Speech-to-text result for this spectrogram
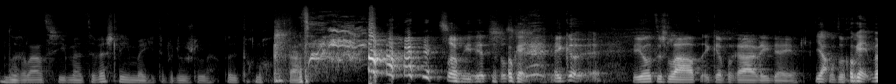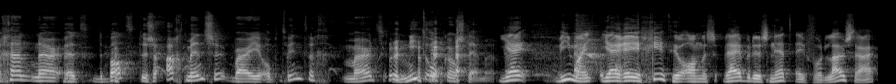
Om de relatie met Wesley een beetje te verdoezelen. Dat het toch nog goed gaat. Sorry, dit is... Oké, Ik, eh, joh, het is laat. Ik heb rare ideeën. ja. Oké, we gaan naar het debat tussen acht mensen waar je op 20 maart niet op kan stemmen. Jij, Wieman, jij reageert heel anders. Wij hebben dus net, even voor de luisteraar,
